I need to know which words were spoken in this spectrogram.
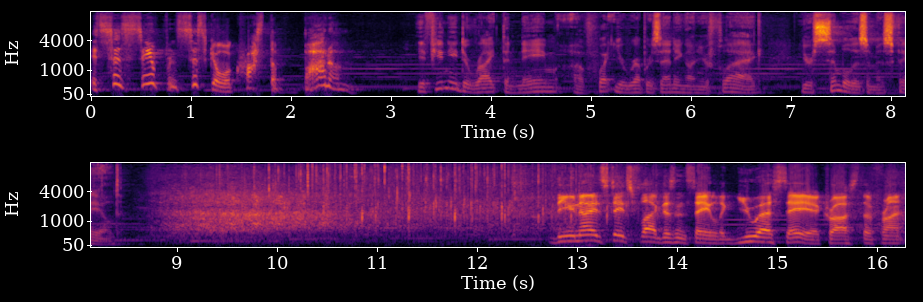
It says San Francisco across the bottom. If you need to write the name of what you're representing on your flag, your symbolism has failed. The United States flag doesn't say like USA across the front.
